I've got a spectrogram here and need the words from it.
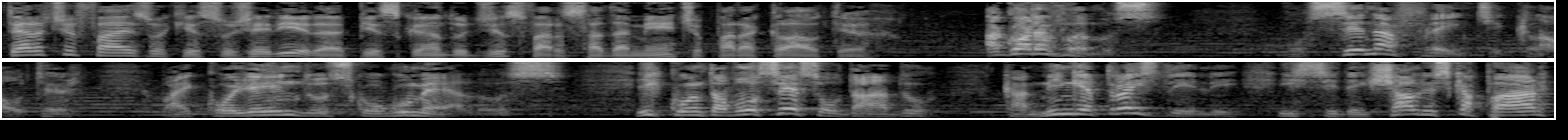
Terte faz o que sugerira, piscando disfarçadamente para Cláuter. Agora vamos. Você na frente, Cláuter, vai colhendo os cogumelos. E quanto a você, soldado, caminhe atrás dele e se deixá-lo escapar,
